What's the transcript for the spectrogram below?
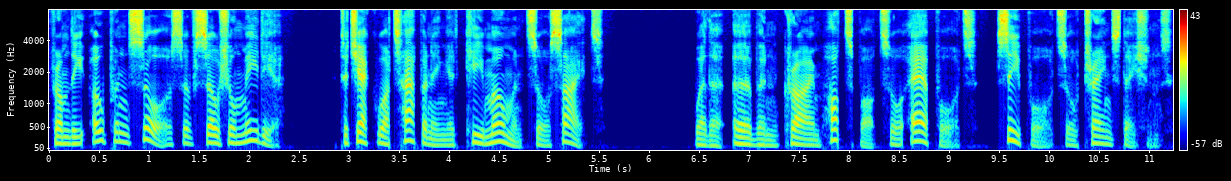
from the open source of social media to check what's happening at key moments or sites, whether urban crime hotspots or airports, seaports, or train stations.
